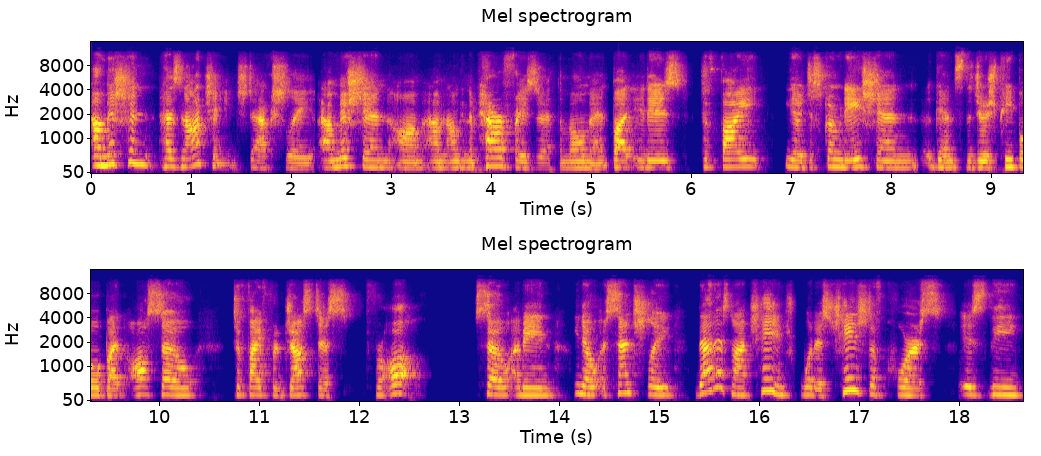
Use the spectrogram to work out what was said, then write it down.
Our mission has not changed, actually. Our mission, um, I'm, I'm going to paraphrase it at the moment, but it is to fight you know discrimination against the jewish people but also to fight for justice for all so i mean you know essentially that has not changed what has changed of course is the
